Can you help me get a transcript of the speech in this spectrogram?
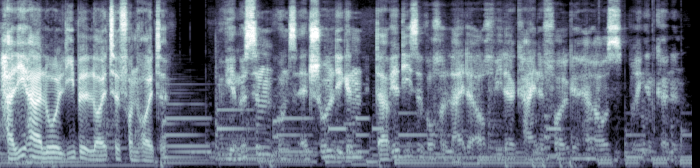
Hallihallo, liebe Leute von heute. Wir müssen uns entschuldigen, da wir diese Woche leider auch wieder keine Folge herausbringen können.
